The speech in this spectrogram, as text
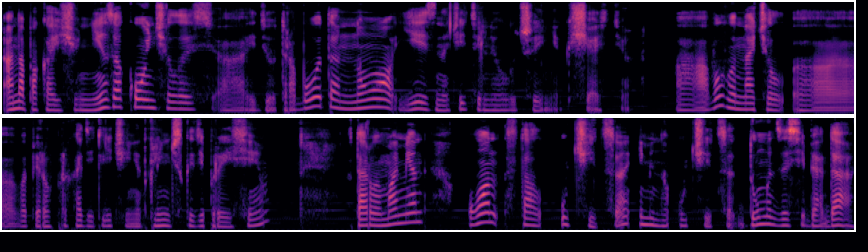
Она пока еще не закончилась, а идет работа, но есть значительные улучшения, к счастью. А Вова начал, э, во-первых, проходить лечение от клинической депрессии. Второй момент, он стал учиться, именно учиться, думать за себя. Да,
